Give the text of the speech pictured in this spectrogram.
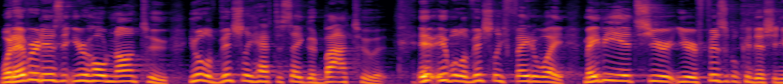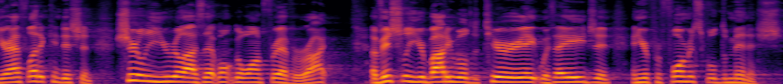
Whatever it is that you're holding on to, you'll eventually have to say goodbye to it. It, it, will eventually fade away. Maybe it's your, your physical condition, your athletic condition. Surely you realize that won't go on forever, right? Eventually your body will deteriorate with age and, and your performance will diminish.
